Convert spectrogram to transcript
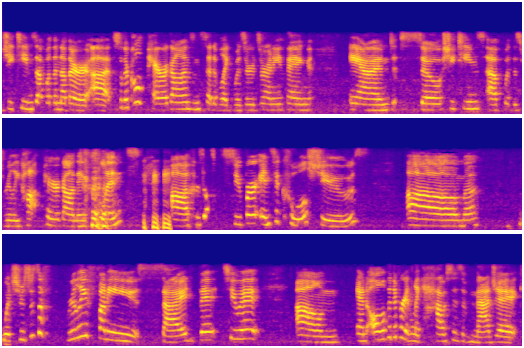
She teams up with another, uh, so they're called paragons instead of like wizards or anything. And so she teams up with this really hot paragon named Clint, uh, who's also super into cool shoes, um, which was just a really funny side bit to it. Um, and all of the different like houses of magic,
